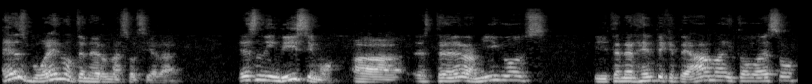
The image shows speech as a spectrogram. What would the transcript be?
es bueno tener una sociedad es lindísimo uh, es tener amigos y tener gente que te ama y todo eso.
